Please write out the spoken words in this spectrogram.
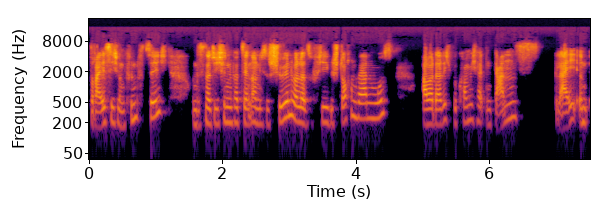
30 und 50. Und das ist natürlich für den Patienten auch nicht so schön, weil er so viel gestochen werden muss. Aber dadurch bekomme ich halt ein ganz gleich, und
